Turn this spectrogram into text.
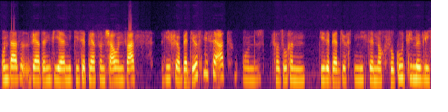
Und da werden wir mit dieser Person schauen, was sie für Bedürfnisse hat und versuchen, diese Bedürfnisse noch so gut wie möglich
